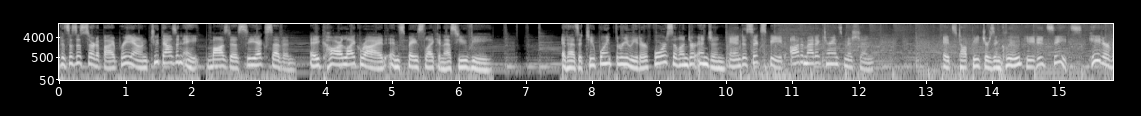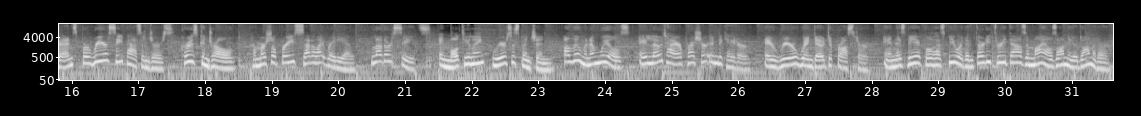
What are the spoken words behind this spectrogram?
This is a certified pre-owned 2008 Mazda CX-7, a car-like ride and space like an SUV. It has a 2.3-liter four-cylinder engine and a six-speed automatic transmission. Its top features include heated seats, heater vents for rear seat passengers, cruise control, commercial-free satellite radio, leather seats, a multi-link rear suspension, aluminum wheels, a low tire pressure indicator, a rear window defroster, and this vehicle has fewer than 33,000 miles on the odometer.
